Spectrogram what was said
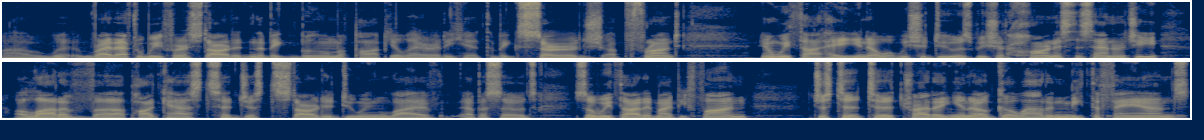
uh, w- right after we first started and the big boom of popularity hit the big surge up front. And we thought hey you know what we should do is we should harness this energy a lot of uh, podcasts had just started doing live episodes so we thought it might be fun just to, to try to, you know, go out and meet the fans,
